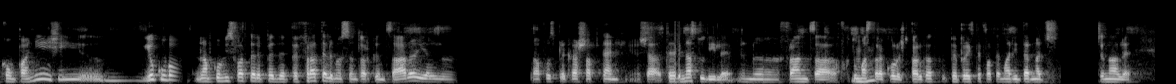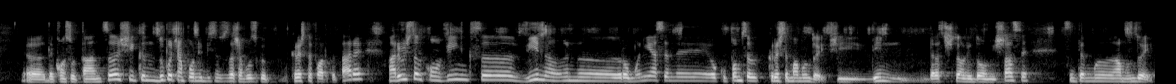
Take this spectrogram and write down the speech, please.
companiei și uh, eu cumva l-am convins foarte repede pe fratele meu să întoarcă în țară. El a fost plecat șapte ani și a terminat studiile în uh, Franța, a făcut un master acolo și a lucrat pe proiecte foarte mari internaționale Uh, de consultanță și când, după ce am pornit business-ul ăsta și am văzut că crește foarte tare, am reușit să-l conving să vină în uh, România să ne ocupăm să creștem amândoi. Și din, de la sfârșitul anului 2006 suntem uh, amândoi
